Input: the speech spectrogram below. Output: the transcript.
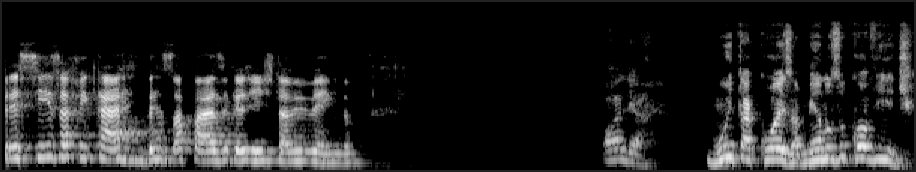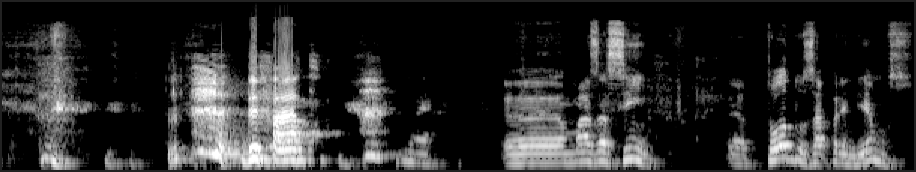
precisa ficar dessa fase que a gente está vivendo? Olha, muita coisa, menos o Covid. De fato. É. Uh, mas assim, uh, todos aprendemos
